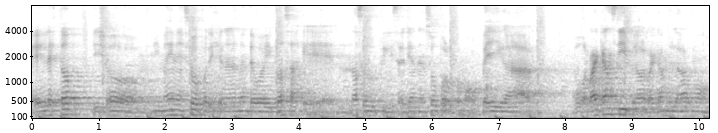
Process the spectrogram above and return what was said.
él es top y yo mi main es support y generalmente voy cosas que no se utilizarían en support como Veigar o Rakan sí, pero Rakan me lo armo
